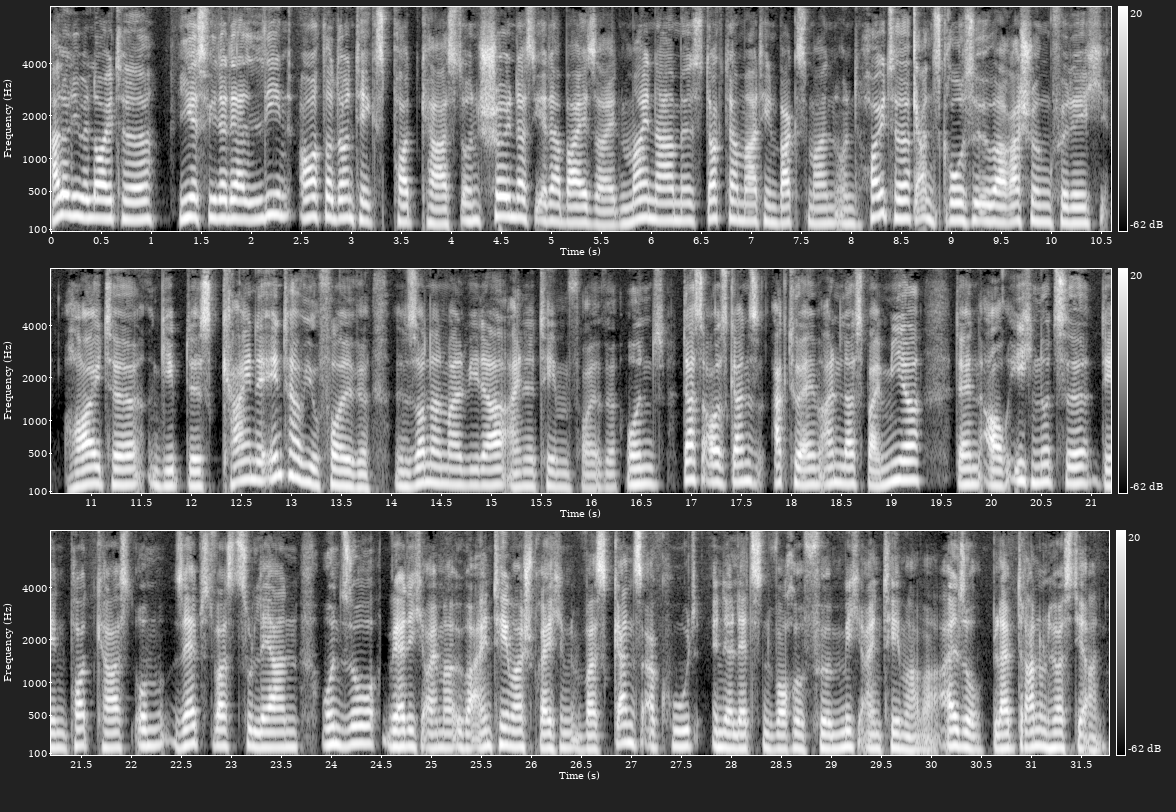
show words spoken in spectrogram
Hallo liebe Leute, hier ist wieder der Lean Orthodontics Podcast und schön, dass ihr dabei seid. Mein Name ist Dr. Martin Baxmann und heute ganz große Überraschung für dich. Heute gibt es keine Interviewfolge, sondern mal wieder eine Themenfolge. Und das aus ganz aktuellem Anlass bei mir, denn auch ich nutze den Podcast, um selbst was zu lernen. Und so werde ich einmal über ein Thema sprechen, was ganz akut in der letzten Woche für mich ein Thema war. Also bleib dran und hörst dir an.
